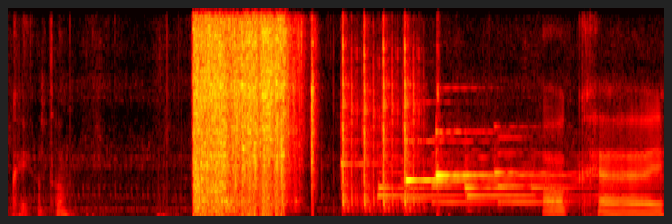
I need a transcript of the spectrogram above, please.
Okej, a to... Okej.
